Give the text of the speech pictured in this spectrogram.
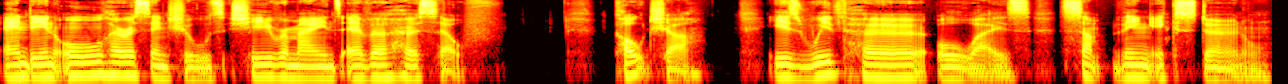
and in all her essentials she remains ever herself. Culture, is with her always something external,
